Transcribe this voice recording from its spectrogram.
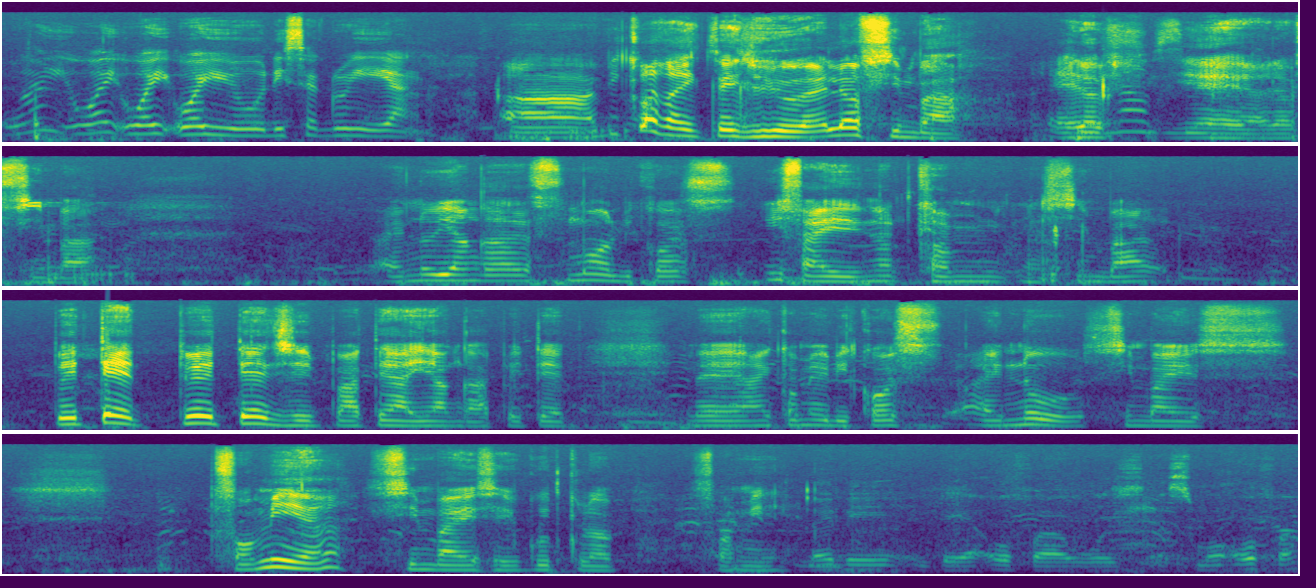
Why, why, why, why you disagree, Young? Uh, because I tell you, I love Simba. I love, love Simba? yeah, I love Simba. I know Yanga small because if I not come in Simba, peut-être, peut-être j'ai parté à Yanga, peut-être. Mais I come here because I know Simba is, for me, eh, Simba is a good club for me. Maybe their offer was a small offer.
